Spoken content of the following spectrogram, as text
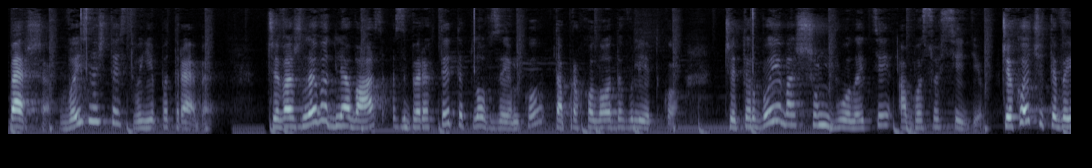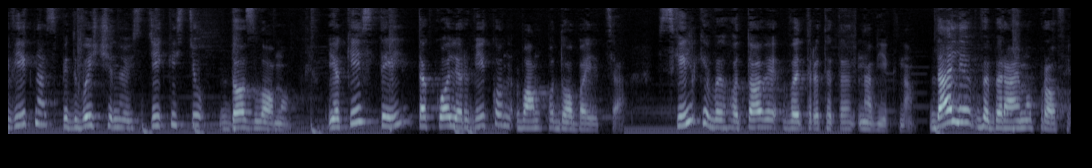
Перше, визначте свої потреби. Чи важливо для вас зберегти тепло взимку та прохолоду влітку? Чи турбує вас шум вулиці або сусідів? Чи хочете ви вікна з підвищеною стійкістю до злому? Який стиль та колір вікон вам подобається? Скільки ви готові витратити на вікна? Далі вибираємо профіль.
